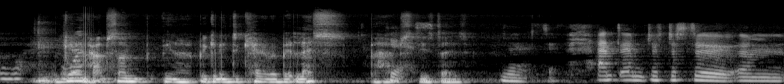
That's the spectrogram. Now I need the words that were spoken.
again, perhaps I'm you know beginning to care a bit less perhaps Yes. these days. Yes, yes. And um, just just to um,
